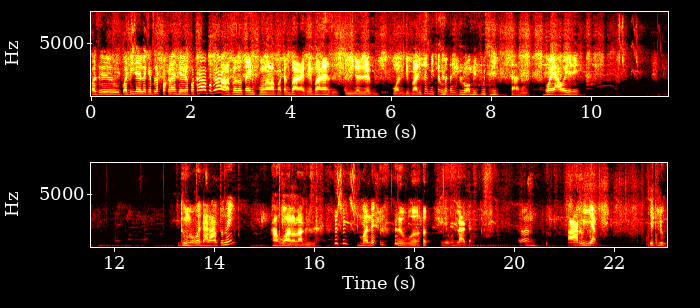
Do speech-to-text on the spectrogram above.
પછી પટી જાય એટલે કે પેલા પકડા છે પકડાવો પકડાવો. આપણે તો ત્રણ ખૂણાવાળા પતંગ ભાર્યા છે ભાર્યા છે. બીજા ક્વોલિટી ભારી તમે છે પતંગ? લોબી પૂછવી સારું. ભોય આવે રે. ધૂણો વધારે આવતો નહીં? હા હું હાલો લાગે મને? છે વાહ. એવું જ લાગે. સારું યાર. એટલું.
